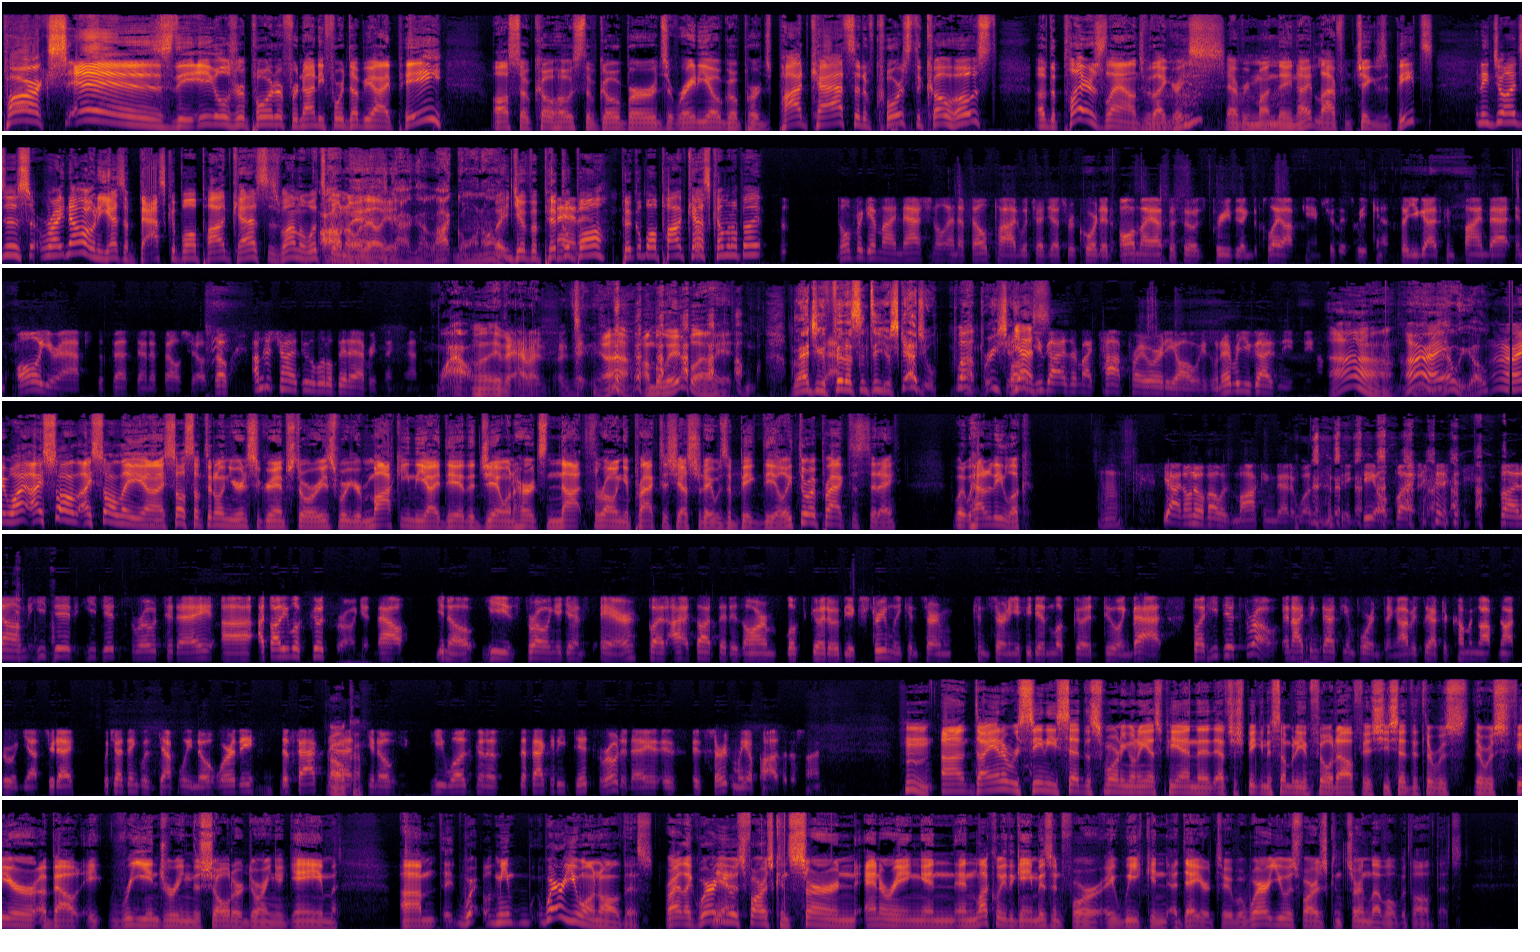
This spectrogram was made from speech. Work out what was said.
Parks is the Eagles reporter for 94 WIP, also co host of Go Birds Radio, Go Birds podcast, and of course, the co host of the Players Lounge with mm-hmm. Grace every Monday night, live from Chickie's and Pete's. And he joins us right now, and he has a basketball podcast as well. I don't know what's oh, going man, on with Elliot. Got, got a lot going on. Wait, do you have a pickleball man, pickleball podcast coming up, Elliot? Don't forget my national NFL pod, which I just recorded all my episodes previewing the playoff games for this weekend. So you guys can find that in all your apps, the best NFL show. So I'm just trying to do a little bit of everything, man. Wow. Uh, uh, uh, yeah, unbelievable, Elliot. I'm glad you can fit us into your schedule. Well, I appreciate well, it. Yes. You guys are my top priority always. Whenever you guys need me. Ah, all right. There we go. All right. Well, I saw I saw a uh, I saw something on your Instagram stories where you're mocking the idea that Jalen Hurts not throwing in practice yesterday was a big deal. He threw at practice today. Wait, how did he look? Mm-hmm. Yeah, I don't know if I was mocking that it wasn't a big deal, but but um, he did he did throw today. Uh, I thought he looked good throwing it. Now you know he's throwing against air, but I thought that his arm looked good. It would be extremely concern, concerning if he didn't look good doing that but he did throw, and I think that's the important thing. Obviously, after coming off not throwing yesterday, which I think was definitely noteworthy, the fact oh, that oh, okay. you know he was gonna, the fact that he did throw today is is certainly a positive sign. Hmm. Uh, Dianna Russini said this morning on ESPN that after speaking to somebody in Philadelphia, she said that there was there was fear about re-injuring the shoulder during a game. Um, where, I mean, where are you on all of this, right? Like, where are yeah. you as far as concern entering? And and luckily, the game isn't for a week and a day or two. But where are you as far as concern level with all of this?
